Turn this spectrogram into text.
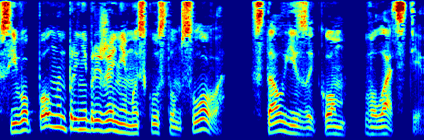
с его полным пренебрежением искусством слова стал языком власти.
